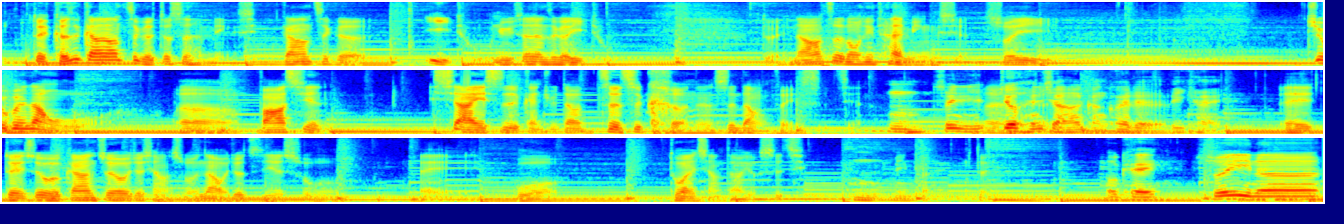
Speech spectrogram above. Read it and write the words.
里。对，可是刚刚这个就是很明显，刚刚这个意图，女生的这个意图。对，然后这个东西太明显，所以就会让我呃发现下意识感觉到这次可能是浪费时间。嗯，所以你就很想要赶快的离开。哎，对，所以我刚刚最后就想说，那我就直接说，哎，我突然想到有事情。嗯，明白。对，OK，所以呢，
